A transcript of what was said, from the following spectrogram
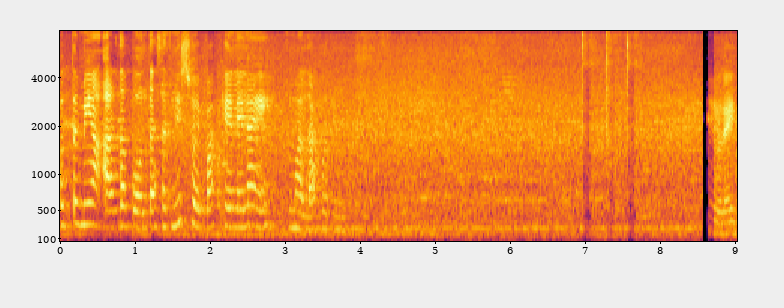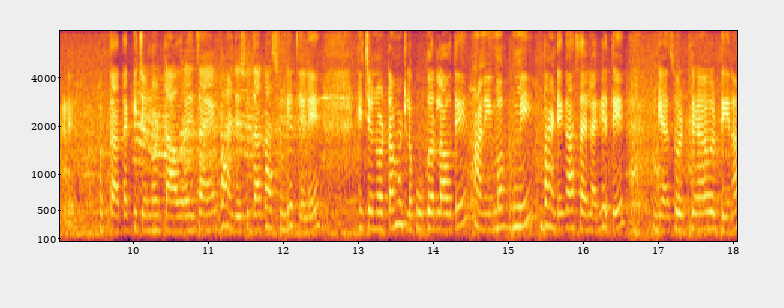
फक्त मी अर्धा पाऊन तासात मी स्वयंपाक केलेला आहे. तुम्हाला दाखवते मी. इकडे. फक्त आता किचनवर ओटा आहे. भांडे सुद्धा घासून घेतलेले. किचन ओटा म्हटलं कुकर लावते आणि मग मी भांडे घासायला घेते. गॅस ना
